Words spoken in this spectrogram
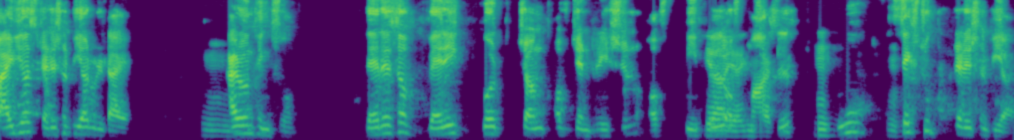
five years, traditional PR will die. Mm. I don't think so. There is a very good chunk of generation of people Yeah, of yeah, masses Mhm. who Mhm. sticks to traditional PR.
